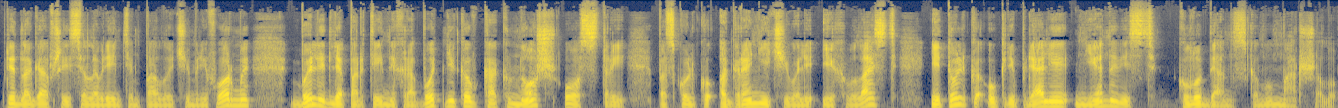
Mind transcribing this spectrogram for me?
предлагавшиеся Лаврентием Павловичем реформы были для партийных работников как нож острый, поскольку ограничивали их власть и только укрепляли ненависть к лубянскому маршалу.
